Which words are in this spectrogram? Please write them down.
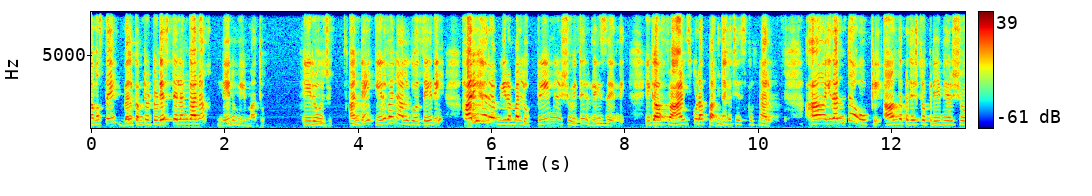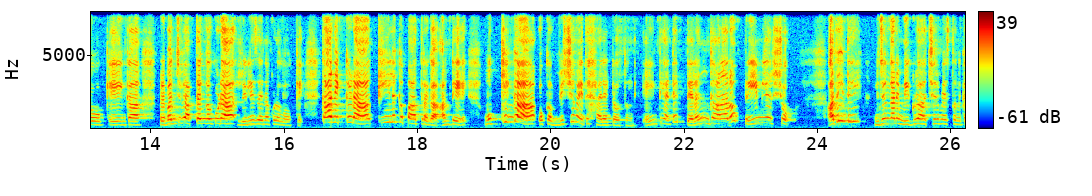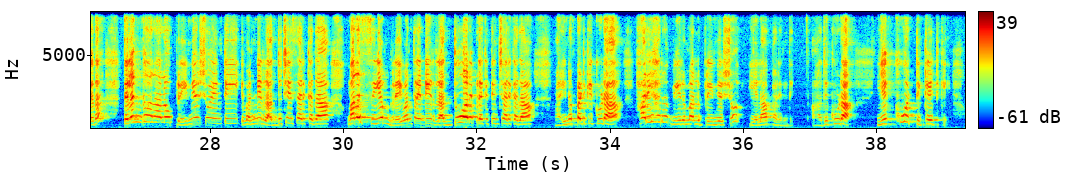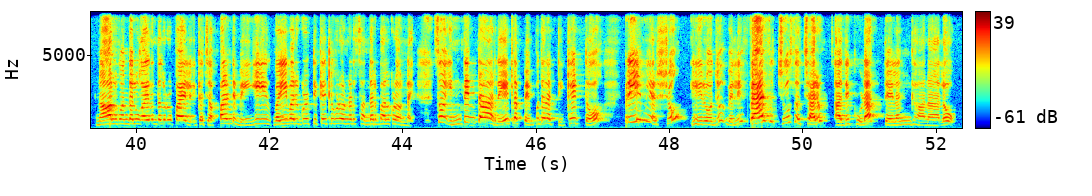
నమస్తే welcome to today's Telangana. నేను మీ మధు. ఈ రోజు అంటే ఇరవై నాలుగవ తేదీ హరిహర వీరమల్లు ప్రీమియర్ షో అయితే రిలీజ్ అయింది. ఇక ఫ్యాన్స్ కూడా పండగ చేసుకుంటున్నారు. ఇదంతా ఓకే. ఆంధ్రప్రదేశ్లో ప్రీమియర్ షో ఓకే ఇంకా ప్రపంచవ్యాప్తంగా కూడా రిలీజ్ అయినా కూడా ఓకే. కానీ ఇక్కడ కీలక పాత్రగా అంటే ముఖ్యంగా ఒక విషయం అయితే హైలైట్ అవుతుంది. ఏంటి అంటే తెలంగాణలో ప్రీమియర్ షో అదేంటి? నిజంగానే మీకు కూడా ఆశ్చర్యం వేస్తుంది కదా? తెలంగాణలో ప్రీమియర్ షో ఏంటి? ఇవన్నీ రద్దు చేశారు కదా? మన సీఎం రేవంత్ రెడ్డి రద్దు అని ప్రకటించారు కదా? అయినప్పటికీ కూడా హరిహర వీరమల్లు ప్రీమియర్ షో ఎలా పడింది? అది కూడా ఎక్కువ టికెట్కి నాలుగు వందలు ఐదు వందల రూపాయలు. ఇక చెప్పాలంటే వెయ్యి వెయ్యి వరకు కూడా టికెట్లు కూడా ఉన్న సందర్భాలు కూడా ఉన్నాయి. సో ఇంతింత రేట్ల పెంపుదల టికెట్తో ప్రీమియర్ షో ఈ రోజు వెళ్ళి ఫ్యాన్స్ చూసి వచ్చారు అది కూడా తెలంగాణలో.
